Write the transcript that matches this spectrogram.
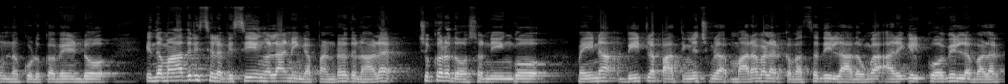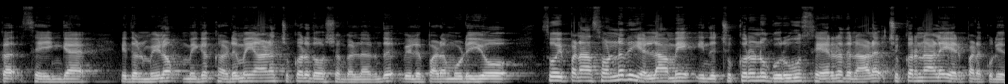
உண்ண கொடுக்க வேண்டும். இந்த மாதிரி சில விஷயங்கள்லாம் நீங்கள் பண்ணுறதுனால சுக்கர தோஷம் நீங்கோ. மெயினாக வீட்டில் பார்த்தீங்கன்னு வச்சுங்களேன் மரம் வளர்க்க வசதி இல்லாதவங்க அருகில் கோவிலில் வளர்க்க செய்யுங்க. இதன் மூலம் மிக கடுமையான சுக்கர தோஷங்கள்லேருந்து விழுப்பட முடியும். ஸோ இப்போ நான் சொன்னது எல்லாமே இந்த சுக்கரனும் குருவும் சேர்றதுனால சுக்கரனாலே ஏற்படக்கூடிய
